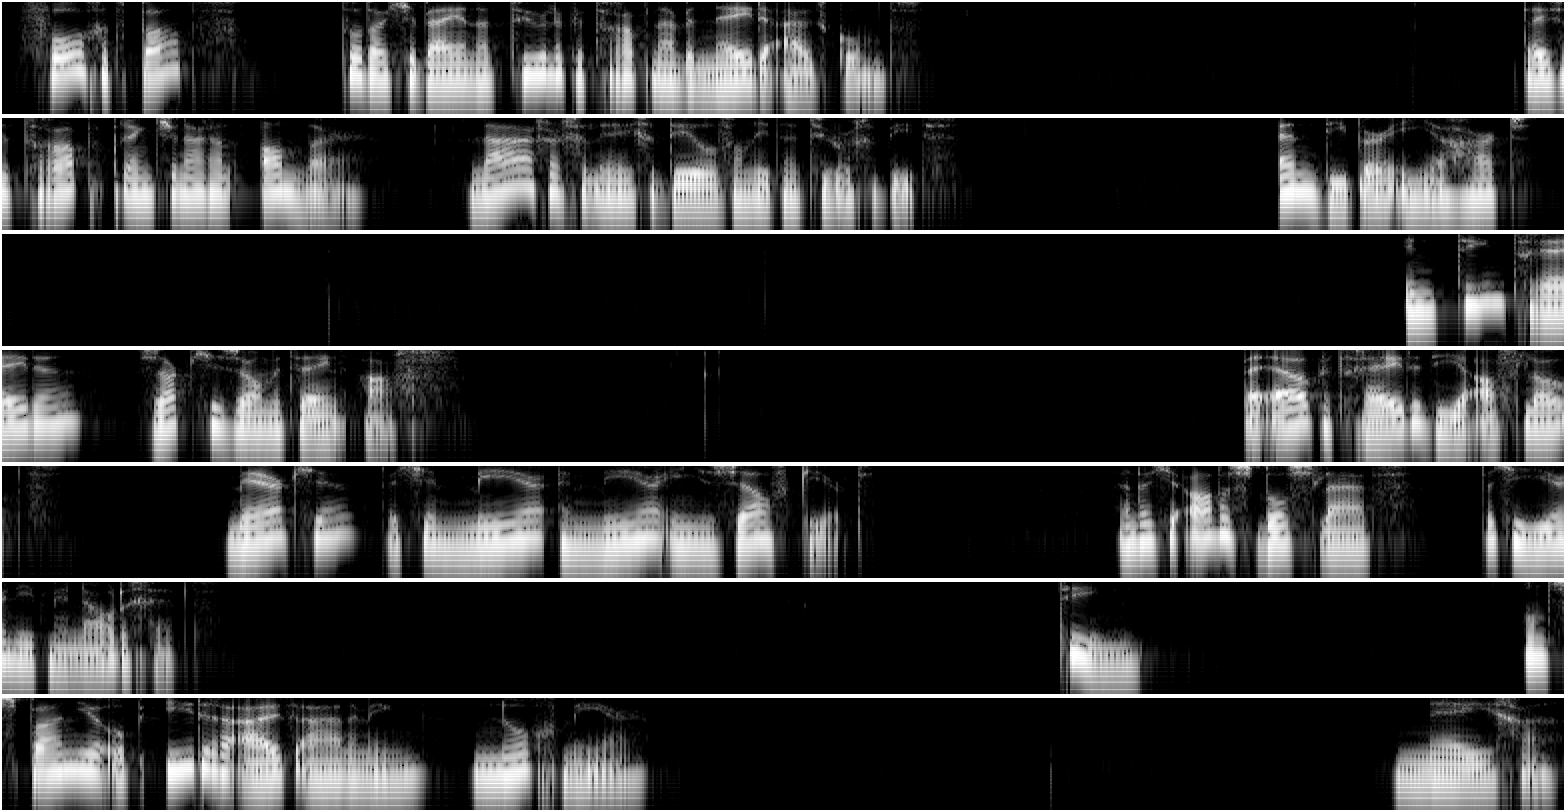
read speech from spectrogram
Volg het pad totdat je bij een natuurlijke trap naar beneden uitkomt. Deze trap brengt je naar een ander, lager gelegen deel van dit natuurgebied en dieper in je hart. In 10 treden zak je zo meteen af. Bij elke trede die je afloopt, merk je dat je meer en meer in jezelf keert. En dat je alles loslaat dat je hier niet meer nodig hebt. 10. Ontspan je op iedere uitademing nog meer. 9.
